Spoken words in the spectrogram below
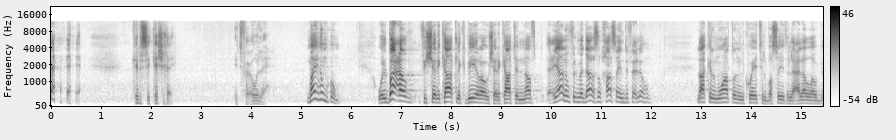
كرسي كشخة يدفعوا له ما يهمهم. والبعض في الشركات الكبيرة وشركات النفط عيالهم في المدارس الخاصة يندفع لهم لكن المواطن الكويتي البسيط اللي على الله وب...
